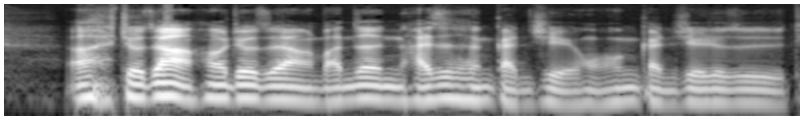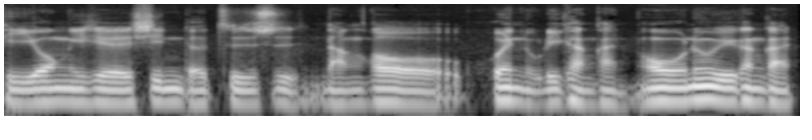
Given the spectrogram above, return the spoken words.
啊，就这样，然后就这样，反正还是很感谢，我很感谢，就是提供一些新的知识，然后会努力看看，我努力看看。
